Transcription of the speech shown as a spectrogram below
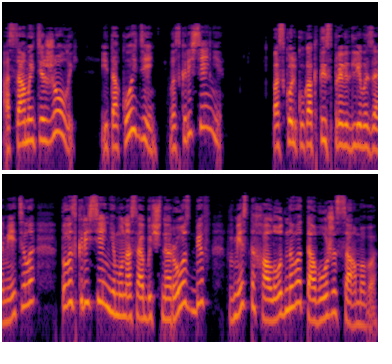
а самый тяжелый, и такой день — воскресенье. Поскольку, как ты справедливо заметила, по воскресеньям у нас обычно ростбиф вместо холодного того же самого.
